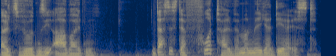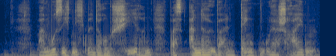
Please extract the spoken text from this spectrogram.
als würden sie arbeiten. Das ist der Vorteil, wenn man Milliardär ist. Man muss sich nicht mehr darum scheren, was andere über einen denken oder schreiben.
